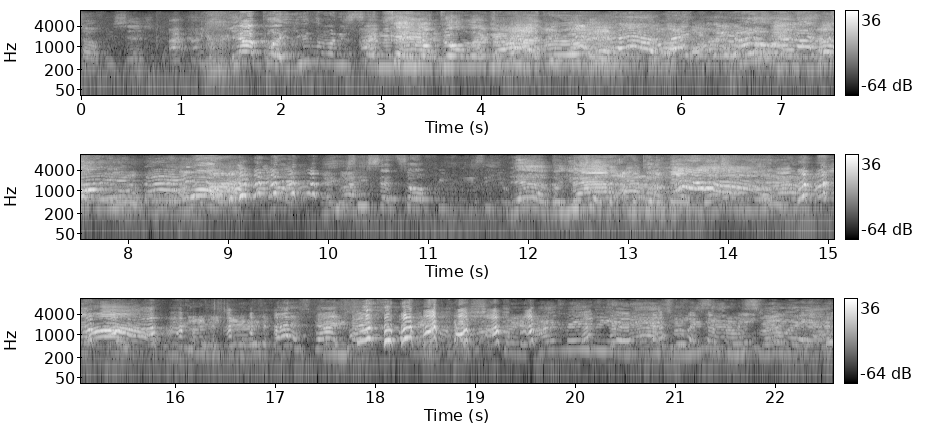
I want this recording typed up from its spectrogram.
Sophie, sister. I, I, Yeah, but you the one who said I'm that. Say you don't let me back. No, no, you, he said Sophie. You said you. Yeah, but you said that. I'm gonna put a man. That is bad. I may be an ass, but at least I don't smell like ass.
